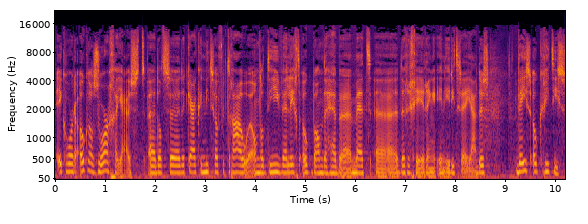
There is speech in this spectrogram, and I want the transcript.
ik hoorde ook wel zorgen juist. Uh, dat ze de kerken niet zo vertrouwen. Omdat die wellicht ook banden hebben met uh, de regering in Eritrea. Dus wees ook kritisch,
